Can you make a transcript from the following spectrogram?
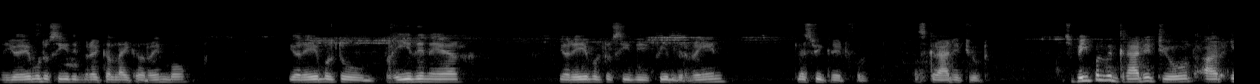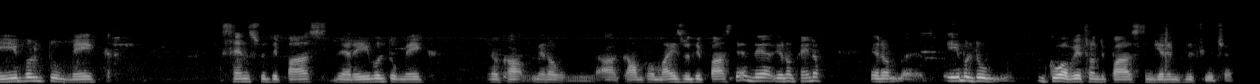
You're able to see the miracle like a rainbow. You're able to breathe in air. You're able to see the feel the rain. Let's be grateful. That's gratitude. So people with gratitude are able to make sense with the past. They are able to make you know com- you know uh, compromise with the past. They're they're you know kind of you know able to go away from the past and get into the future.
